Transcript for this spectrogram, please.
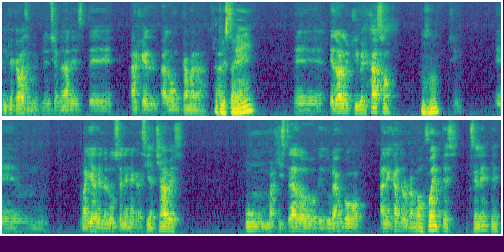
el que acabas de mencionar, este Ángel Aarón Cámara Atristaín, eh, Eduardo Cliver Jasso, María de la Luz Elena García Chávez, un magistrado de Durango, Alejandro Ramón Fuentes, excelente,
